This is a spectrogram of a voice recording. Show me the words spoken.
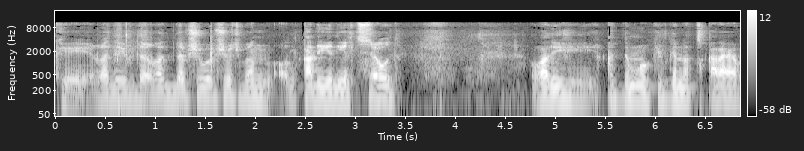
كي غادي يبدا غدا بشوي بشوي تبان القضية ديال التسعود. وغادي يقدموا كيف قلنا التقرير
